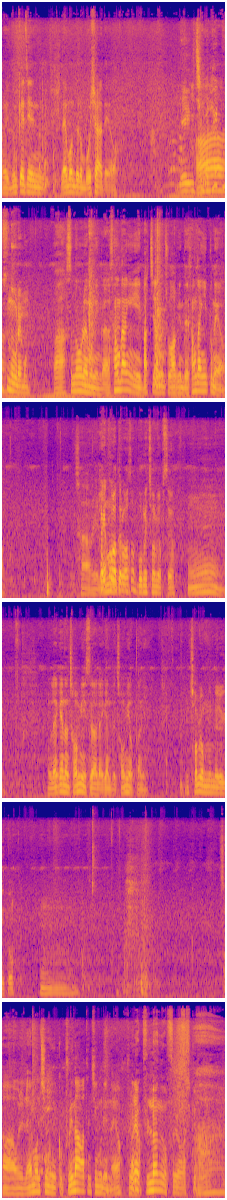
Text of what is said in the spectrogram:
우리 눈 깨진 레몬들은 모셔야 돼요. 얘 이 친구가 아. 하이포 스노우 레몬. 와 스노우 레몬인가요? 상당히 맞지 않은 조합인데 상당히 이쁘네요. 자 우리 하이포가 레몬 들어와서 몸에 점이 없어요. 음 레게는 점이 있어야 레게인데 점이 없다니. 점이 없는 매력이 또 음. 자 우리 레몬 친구 있고 불나 같은 친구도 있나요? 불나. 아니야 불나는 없어요 아쉽게도 아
